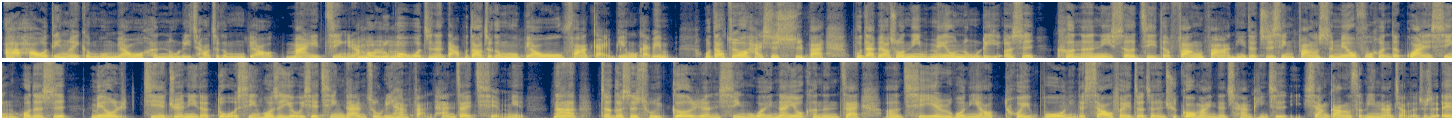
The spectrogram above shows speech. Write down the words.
啊，好，我定了一个目标，我很努力朝这个目标迈进。然后，如果我真的达不到这个目标，我无法改变，我改变，我到最后还是失败，不代表说你没有努力，而是可能你设计的方法、你的执行方式没有符合你的惯性，或者是没有解决你的惰性，或是有一些情感阻力和反弹在前面。那这个是属于个人行为，那有可能在呃企业，如果你要推波你的消费者真的去购买你的产品，其实像刚刚 Selina 讲的，就是诶，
